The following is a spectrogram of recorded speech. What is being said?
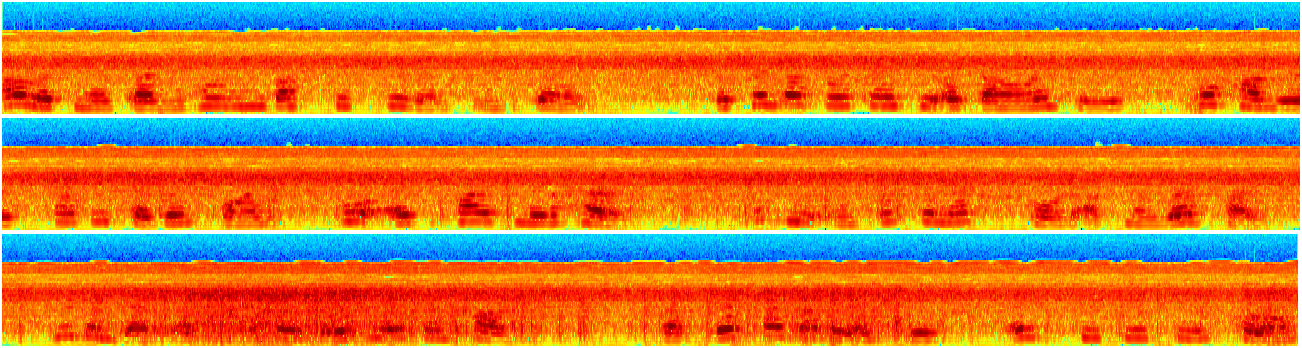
Our recommended by Nihon University students in Japan. The center frequency of downlink is 437.485 MHz. If you input the next code at my website, you can get a special radiation card. The colon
